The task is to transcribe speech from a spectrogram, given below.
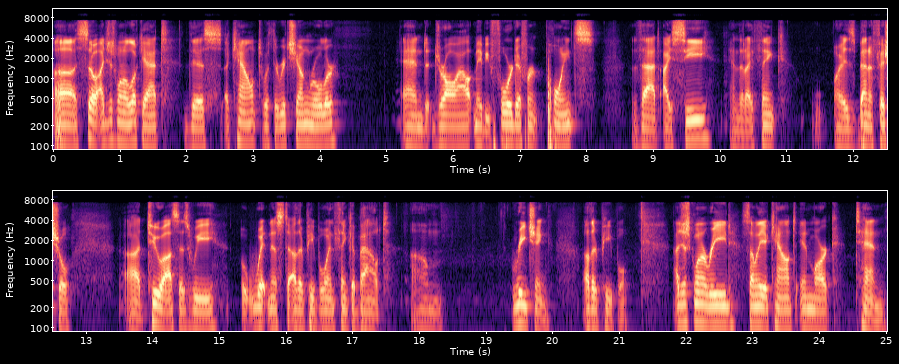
Uh, so I just want to look at this account with the rich young ruler and draw out maybe four different points that I see and that I think is beneficial uh, to us as we witness to other people and think about um, reaching other people. I just want to read some of the account in Mark 10.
